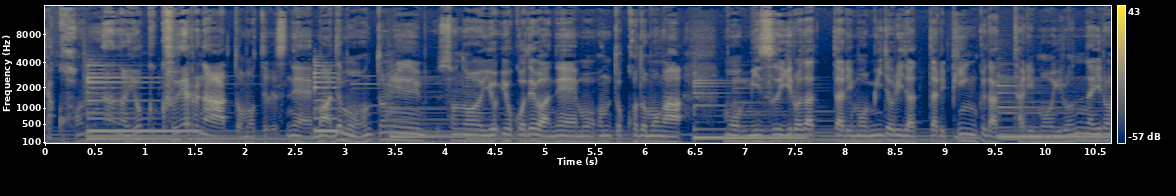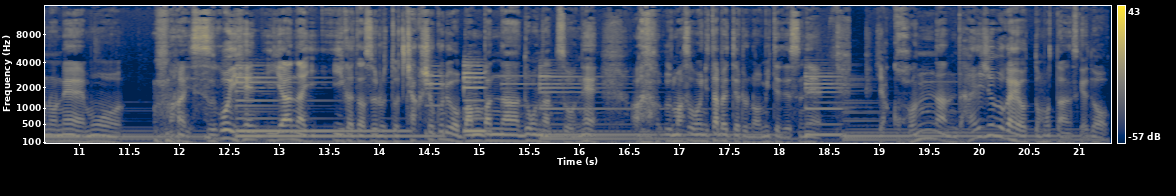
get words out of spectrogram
いやこんなのよく食えるなと思ってですね。まあでも本当にその横ではねもう本当子供がもう水色だったりもう緑だったりピンクだったりもういろんな色のねもう まあ、すごい嫌な言い方すると着色料バンバンなドーナツをねあのうまそうに食べてるのを見てですね。いやこんなん大丈夫かよと思ったんですけど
